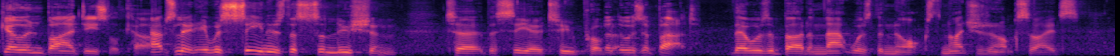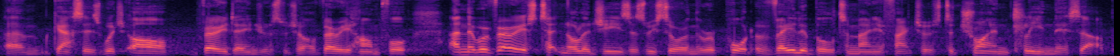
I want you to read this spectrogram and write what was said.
go and buy a diesel car. Absolutely. It was seen as the solution to the CO2 problem. But there was a but. There was a but, and that was the NOx, the nitrogen oxides um, gases, which are very dangerous, which are very harmful. And there were various technologies, as we saw in the report, available to manufacturers to try and clean this up.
